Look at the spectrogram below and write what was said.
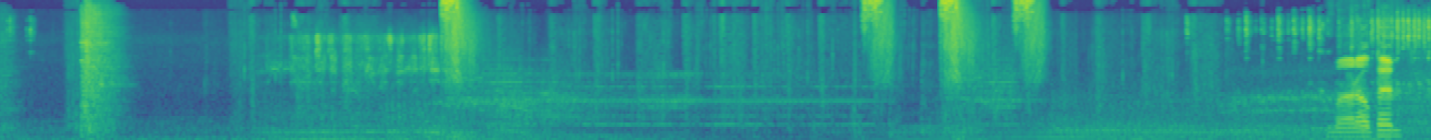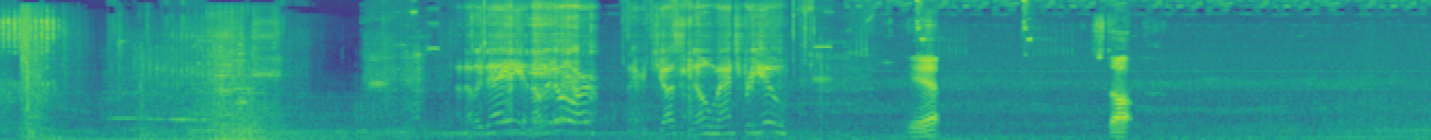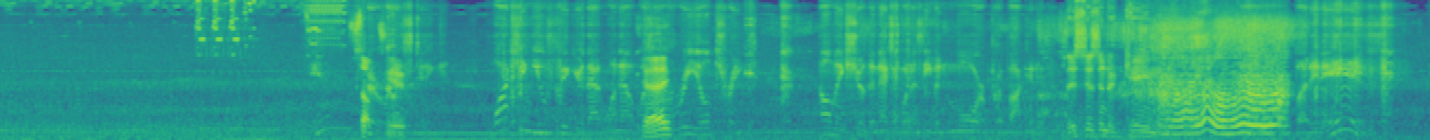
Come on, open. Another day, another door. They're just no match for you. Yep. Stop. Stop for you. Watching you figure that one out was Okay. a real treat. I'll make sure the next one is even more provocative. This isn't a game. But it is.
